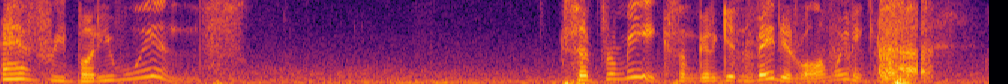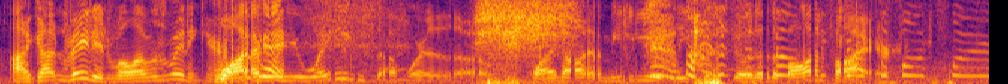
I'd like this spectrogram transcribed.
everybody wins. Except for me, because I'm going to get invaded while I'm waiting here. I got invaded while I was waiting here. Why okay. were you waiting somewhere, though? Why not immediately just go to the bonfire? To the bonfire?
